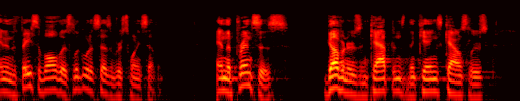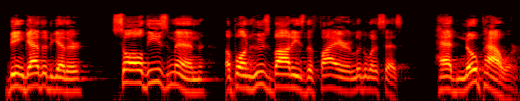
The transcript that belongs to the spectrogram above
And in the face of all this, look what it says in verse 27. And the princes, governors, and captains, and the king's counselors, being gathered together, saw these men upon whose bodies the fire, look at what it says, had no power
